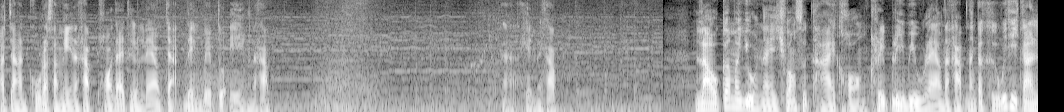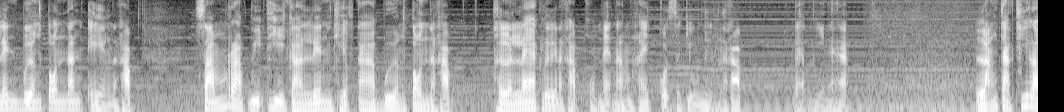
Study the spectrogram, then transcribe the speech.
อาจารย์คุราซาเมะนะครับพอได้เทิร์นแล้วจะเด้งเบฟตัวเองนะครับเห็นไหมครับ เราก็มาอยู่ในช่วงสุดท้ายของคลิปรีวิวแล้วนะครับ นั่นก็คือวิธีการเล่นเบื้องต้นนั่นเองนะครับสำหรับวิธีการเล่นเคฟกาเบื้องต้นนะครับ เทิร์นแรกเลยนะครับ ผมแนะนำให้กดสกิลหนึ่งนะครับ แบบนี้นะฮะหลังจากที่เรา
